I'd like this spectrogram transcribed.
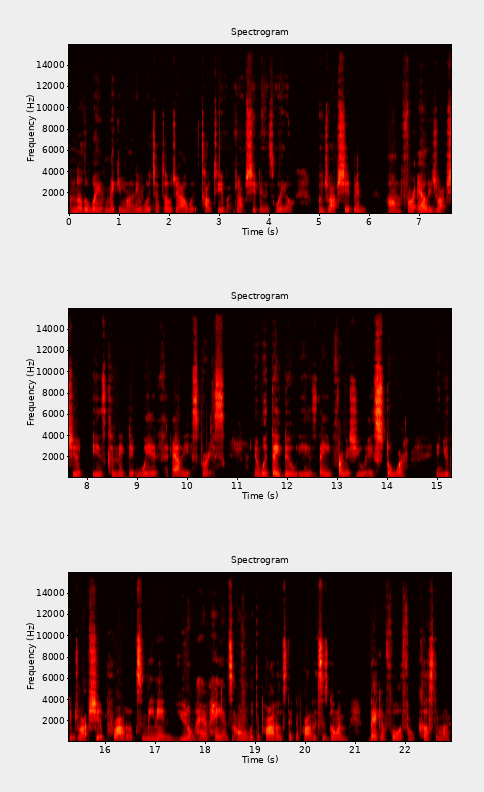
another way of making money, which I told you I would talk to you about drop shipping as well. But drop shipping um, for AliDropship is connected with AliExpress. And what they do is they furnish you a store and you can drop ship products, meaning you don't have hands on with the products, that the products is going back and forth from customer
